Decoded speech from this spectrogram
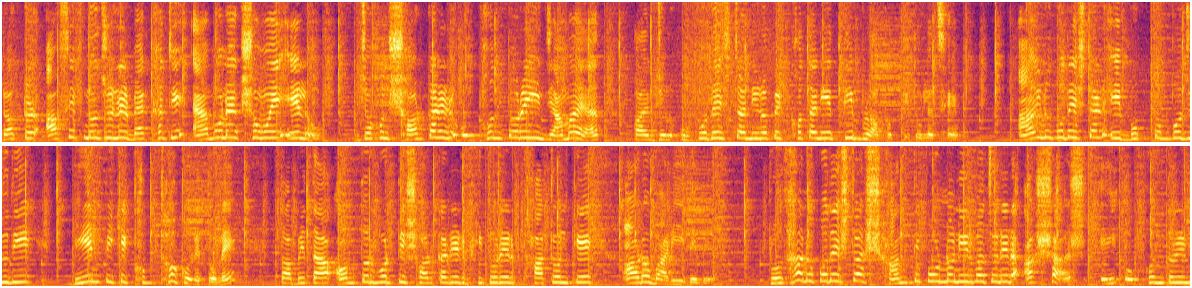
ডক্টর আসিফ নজরুলের ব্যাখ্যাটি এমন এক সময়ে এলো যখন সরকারের অভ্যন্তরেই জামায়াত কয়েকজন উপদেষ্টা নিরপেক্ষতা নিয়ে তীব্র আপত্তি তুলেছে। আইন উপদেষ্টার এই বক্তব্য যদি বিএনপিকে ক্ষুব্ধ করে তোলে, তবে তা অন্তর্বর্তী সরকারের ভিতরের ফাটলকে আরও বাড়িয়ে দেবে। প্রধান উপদেষ্টা শান্তিপূর্ণ নির্বাচনের আশ্বাস এই অভ্যন্তরীণ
